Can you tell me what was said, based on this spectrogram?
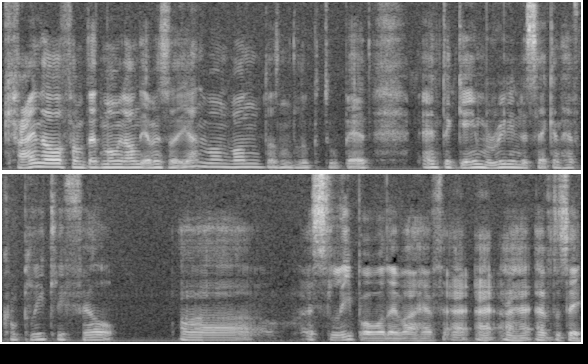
kind of from that moment on, the everyone said, yeah, 1 1 doesn't look too bad and the game really in the second half completely fell uh, asleep or whatever I have I, I, have to say.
